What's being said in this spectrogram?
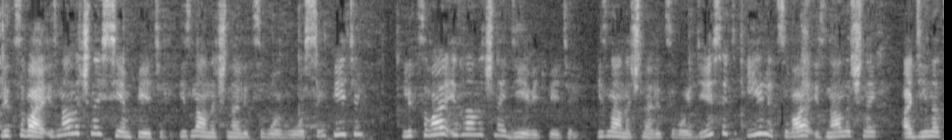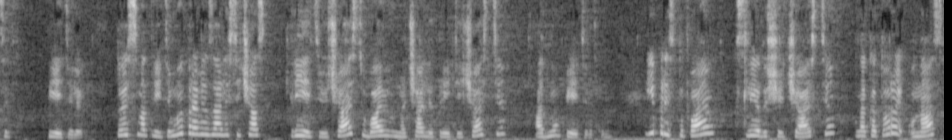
Лицевая изнаночная 7 петель, изнаночная лицевой 8 петель, лицевая изнаночная 9 петель, изнаночная лицевой 10 и лицевая изнаночной 11 петелек. То есть смотрите, мы провязали сейчас третью часть, убавив в начале третьей части одну петельку. И приступаем к следующей части, на которой у нас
